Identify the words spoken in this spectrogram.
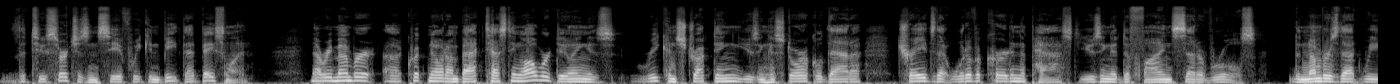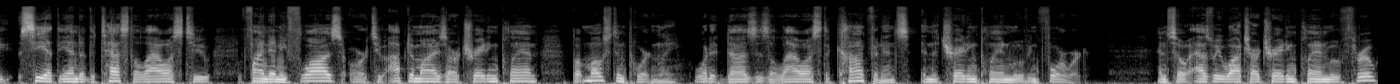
the two searches and see if we can beat that baseline. Now remember, a quick note on back testing, all we're doing is reconstructing using historical data trades that would have occurred in the past using a defined set of rules. The numbers that we see at the end of the test allow us to find any flaws or to optimize our trading plan, but most importantly, what it does is allow us the confidence in the trading plan moving forward. And so as we watch our trading plan move through,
